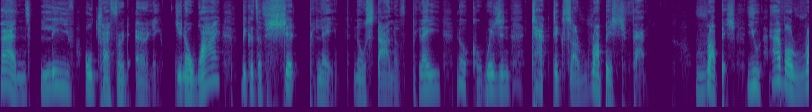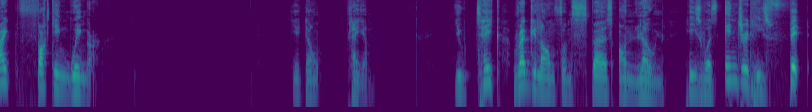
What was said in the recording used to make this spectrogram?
fans leave Old Trafford early. You know why? Because of shit play. No style of play, no cohesion. Tactics are rubbish, fam. Rubbish. You have a right fucking winger. You don't play him. You take Reguilon from Spurs on loan. He was injured, he's fit,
